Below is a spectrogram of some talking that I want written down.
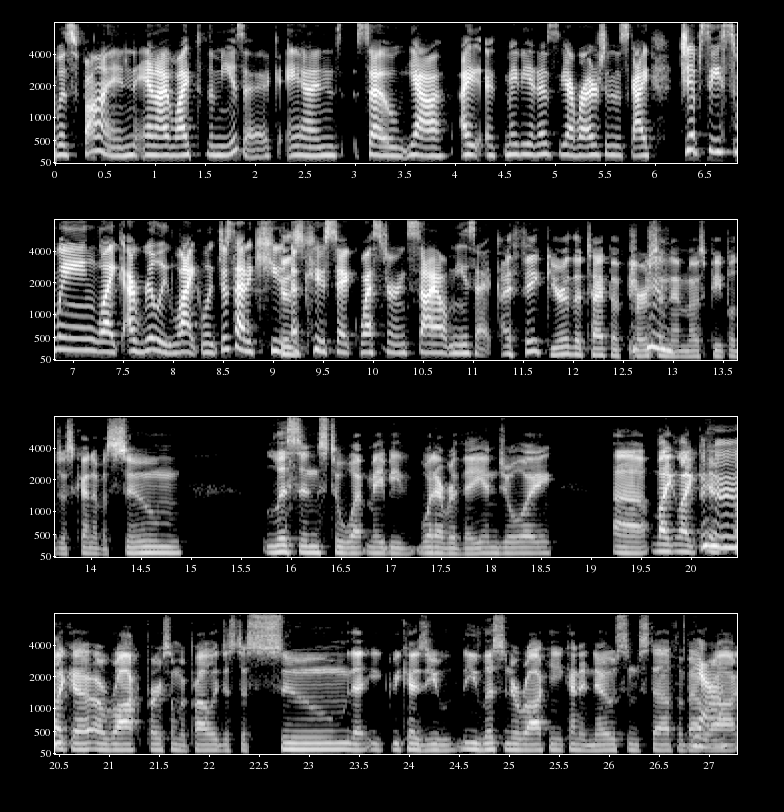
was fun and I liked the music and so yeah I maybe it is yeah Riders in the Sky Gypsy Swing like I really like like just that acute acoustic Western style music I think you're the type of person that most people just kind of assume listens to what maybe whatever they enjoy. Uh, like like if- Mhm. like a, a rock person would probably just assume that you, because you you listen to rock and you kind of know some stuff about Yeah. rock,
